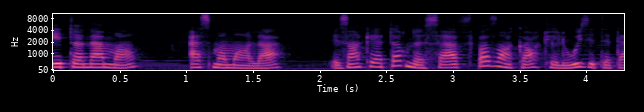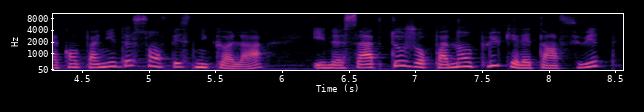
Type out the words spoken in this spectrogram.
Étonnamment, à ce moment-là, les enquêteurs ne savent pas encore que Louise était accompagnée de son fils Nicolas et ne savent toujours pas non plus qu'elle est en fuite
